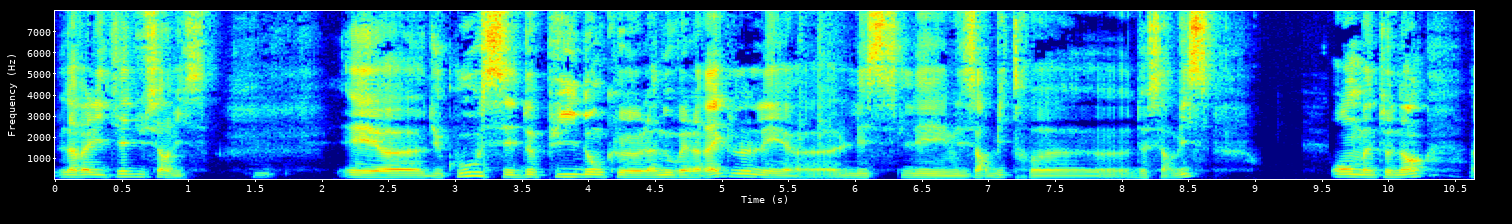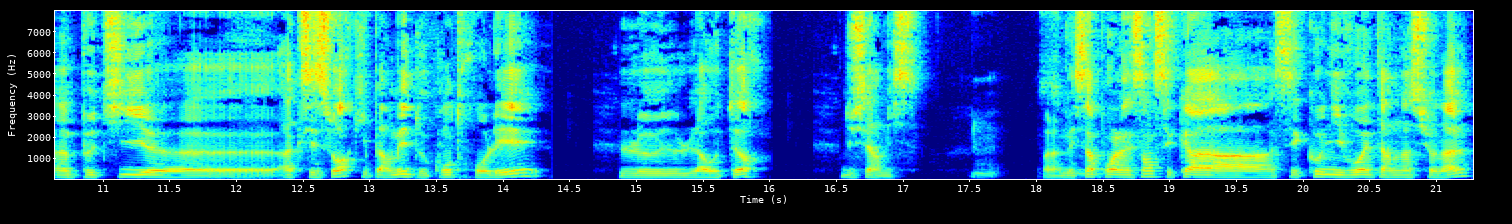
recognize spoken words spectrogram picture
la validité du service. Mm. Et euh, du coup, c'est depuis donc euh, la nouvelle règle, les, euh, les, les, arbitres de service ont maintenant un petit accessoire qui permet de contrôler le, la hauteur du service. Mm. Voilà, mais ça pour l'instant c'est qu'à c'est qu'au niveau international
